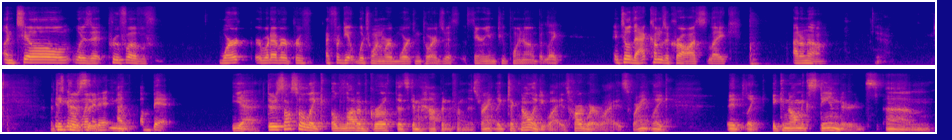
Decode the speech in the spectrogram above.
until what is it, proof of work or whatever, proof I forget which one we're working towards with Ethereum 2.0, but like until that comes across, like I don't know. Yeah, I It's think there's limit like, it you know, a, a bit. yeah, there's also like a lot of growth that's going to happen from this, right? Like technology wise, hardware wise, right? Like it, like economic standards, um,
